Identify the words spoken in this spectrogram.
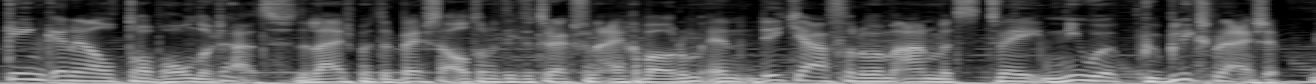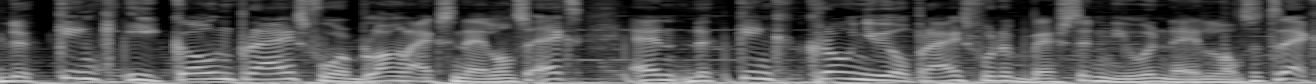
Kink NL Top 100 uit. De lijst met de beste alternatieve tracks van eigen bodem. En dit jaar vullen we hem aan met twee nieuwe publieksprijzen. De Kink Icoonprijs voor belangrijkste Nederlandse act... en de Kink Kroonjuweelprijs voor de beste nieuwe Nederlandse track.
